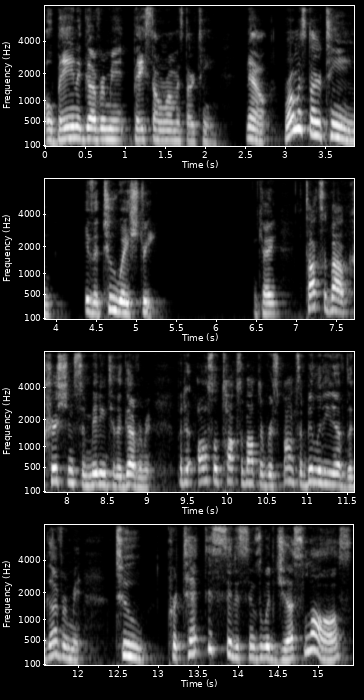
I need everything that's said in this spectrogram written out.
obeying the government based on Romans 13? Now, Romans 13 is a two-way street. Okay, talks about Christians submitting to the government, but it also talks about the responsibility of the government to protect its citizens with just laws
